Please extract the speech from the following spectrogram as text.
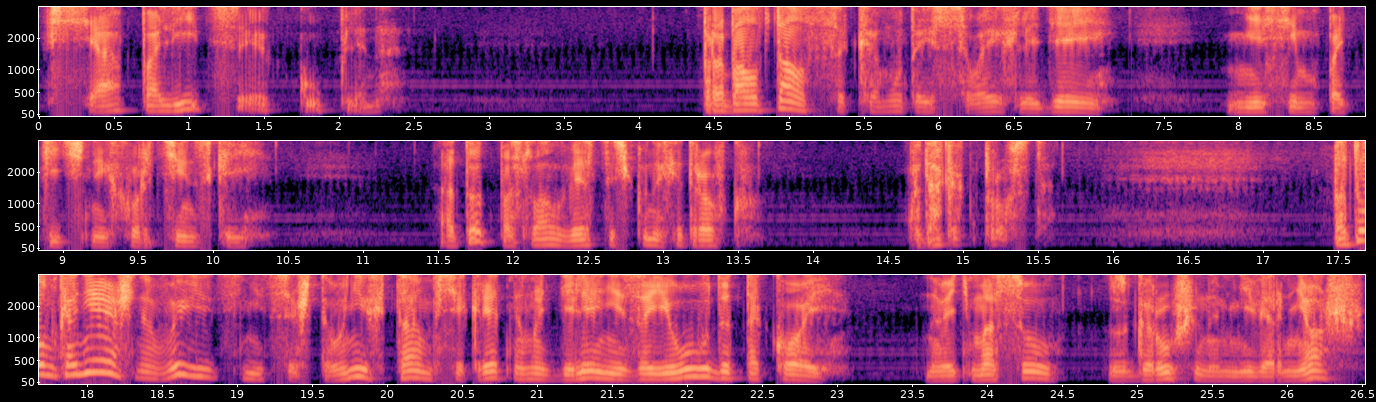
вся полиция куплена. Проболтался кому-то из своих людей несимпатичный Хуртинский, а тот послал весточку на хитровку. Куда как просто. Потом, конечно, выяснится, что у них там в секретном отделении за Иуда такой. Но ведь Масу с не вернешь.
